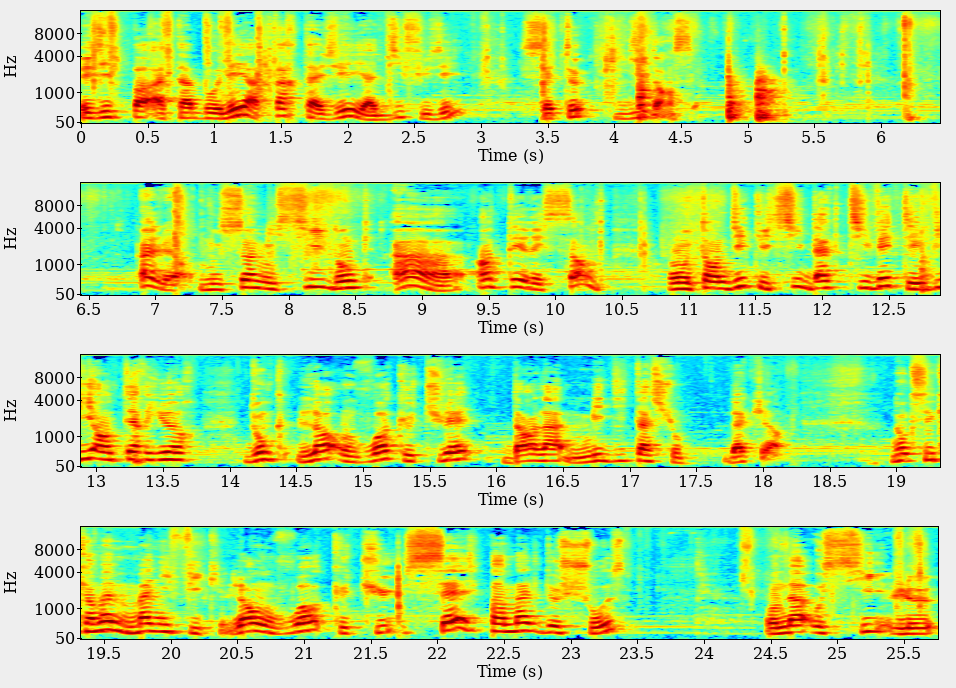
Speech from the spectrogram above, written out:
N'hésite pas à t'abonner, à partager et à diffuser cette guidance. Alors, nous sommes ici donc... Ah, intéressant On t'indique ici d'activer tes vies antérieures. Donc là, on voit que tu es dans la méditation. D'accord? Donc c'est quand même magnifique. Là, on voit que tu sais pas mal de choses. On a aussi le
